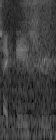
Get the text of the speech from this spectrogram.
check issue.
